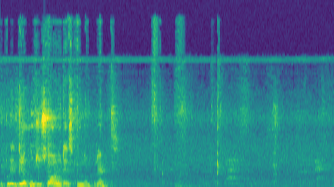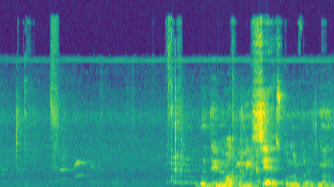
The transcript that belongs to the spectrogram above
ఇప్పుడు ఇందులో కొంచెం సాల్ట్ వేసుకుందాం ఫ్రెండ్స్. ఇప్పుడు దీన్ని మొత్తం మిక్స్ చేసేసుకుందాం ఫ్రెండ్స్ మనం.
